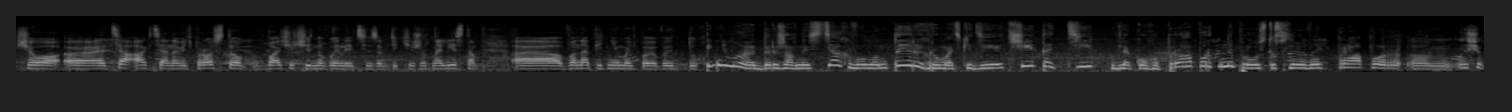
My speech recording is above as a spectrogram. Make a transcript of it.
що е, ця акція, навіть просто бачачи новини ці завдяки журналістам, вона підніметь бойовий дух. Піднімають державний стяг волонтери, громадські діячі та ті, для кого прапор не просто слово. прапор, ем, ну щоб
